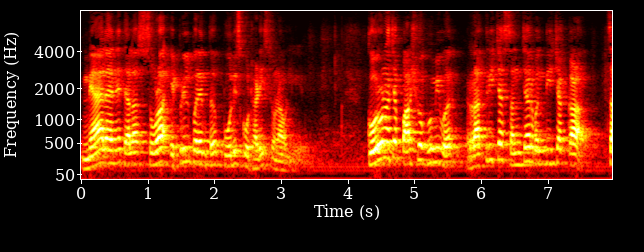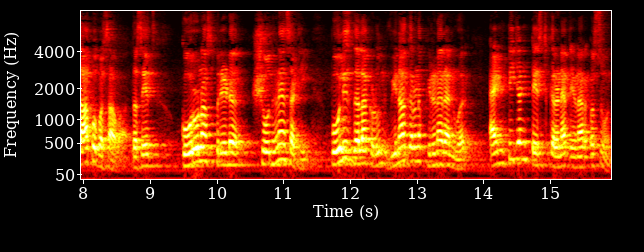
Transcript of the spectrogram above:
न्यायालयाने त्याला सोळा एप्रिलपर्यंत पोलीस कोठाडी सुनावली आहे. कोरोनाच्या पार्श्वभूमीवर रात्रीच्या संचारबंदीच्या काळात चाप बसावा तसेच कोरोना स्प्रेडर शोधण्यासाठी पोलीस दलाकडून विनाकारण फिरणाऱ्यांवर अँटीजन टेस्ट करण्यात येणार असून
